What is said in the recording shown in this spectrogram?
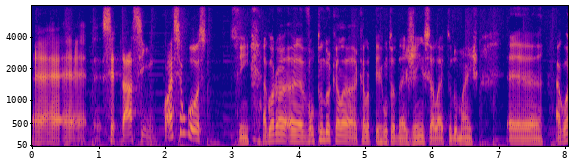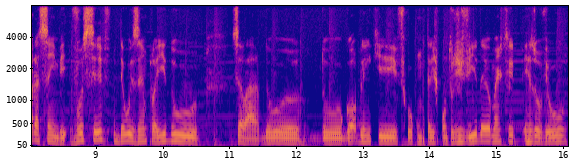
é, é, setar assim, qual é seu gosto. Sim. Agora, é, voltando àquela, àquela pergunta da agência lá e tudo mais. É, agora, Sembi, você deu o exemplo aí do. Sei lá, do, do Goblin que ficou com 3 pontos de vida e o mestre resolveu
